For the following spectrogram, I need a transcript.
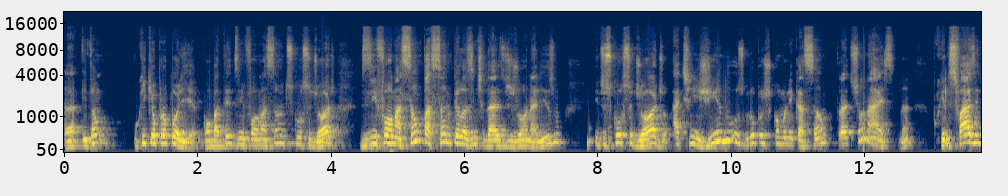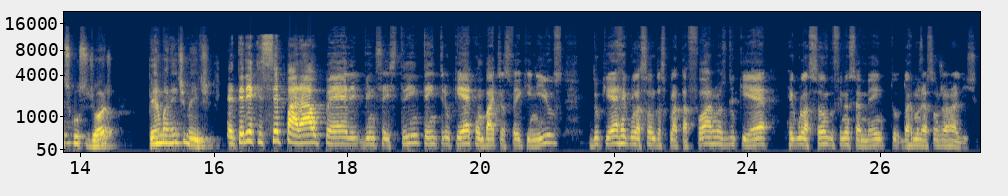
Ah, então, o que, que eu proporia? Combater desinformação e discurso de ódio, desinformação passando pelas entidades de jornalismo e discurso de ódio atingindo os grupos de comunicação tradicionais, né? porque eles fazem discurso de ódio permanentemente. Eu teria que separar o PL 2630 entre o que é combate às fake news, do que é regulação das plataformas, do que é regulação do financiamento da remuneração jornalística.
